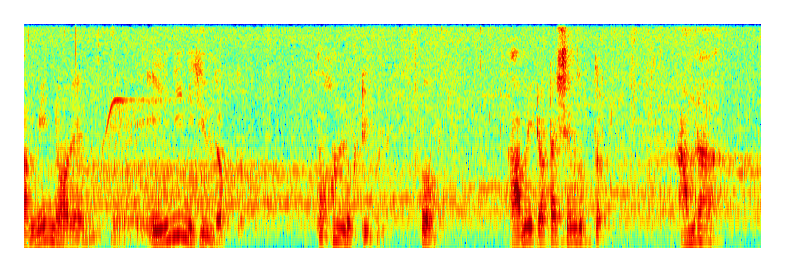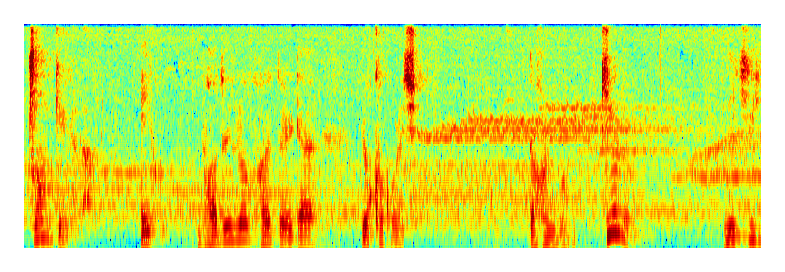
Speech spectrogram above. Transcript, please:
আমি নরেন, ইনি নিখিল দত্ত। তখন লোকটি বলে, ও, আমি ডক্টর সেনগুপ্ত। আমরা চমকে গেলাম। এই ভদ্রলোক হয়তো এটা লক্ষ্য করেছে। তখন বল কি হলো? নিখিল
